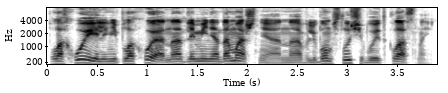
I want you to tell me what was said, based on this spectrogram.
плохое или неплохое. Она для меня домашняя, она в любом случае будет классной.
